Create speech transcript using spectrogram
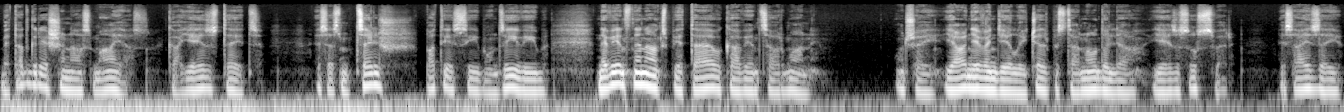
bet atgriešanās mājās, kā Jēzus teica, Es esmu ceļš, patiesība un dzīvība. Neviens nenāks pie tēva kā viens caur mani. Un šai Jāņa evanģēlī 14. nodaļā Jēzus uzsver: Es aizēju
